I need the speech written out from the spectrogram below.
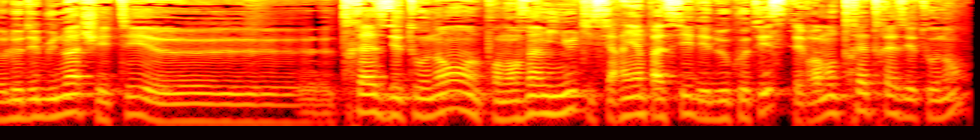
euh, le début de match été euh, très étonnant. Pendant 20 minutes, il s'est rien passé des deux côtés. C'était vraiment très très étonnant.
